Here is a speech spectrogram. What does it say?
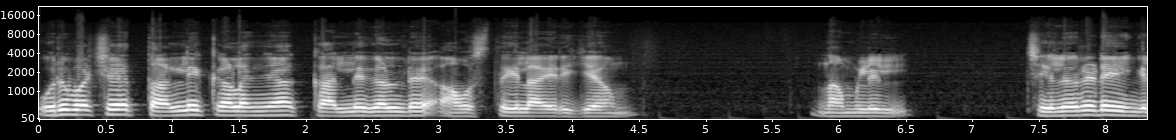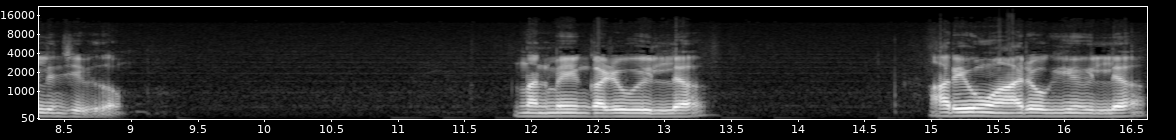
ഒരുപക്ഷെ തള്ളിക്കളഞ്ഞ കല്ലുകളുടെ അവസ്ഥയിലായിരിക്കാം നമ്മളിൽ ചിലരുടെയെങ്കിലും ജീവിതം. നന്മയും കഴിവുമില്ല അറിവും ആരോഗ്യവും ഇല്ല.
